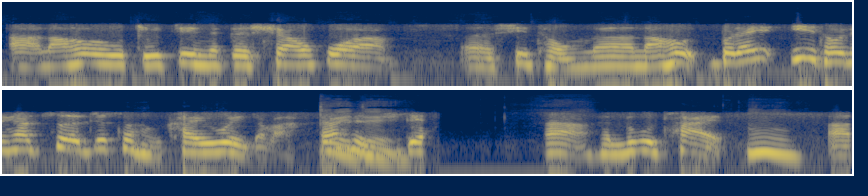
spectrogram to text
啊，然后促进那个消化呃系统呢，然后本来芋头你看吃的就是很开胃的嘛，它很香啊，很入菜。嗯。啊，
